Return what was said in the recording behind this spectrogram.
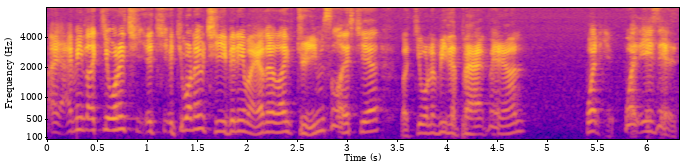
I, I mean, like, do you want to do you want to achieve any of my other life dreams, Celestia? Like, do you want to be the Batman? What what is it?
